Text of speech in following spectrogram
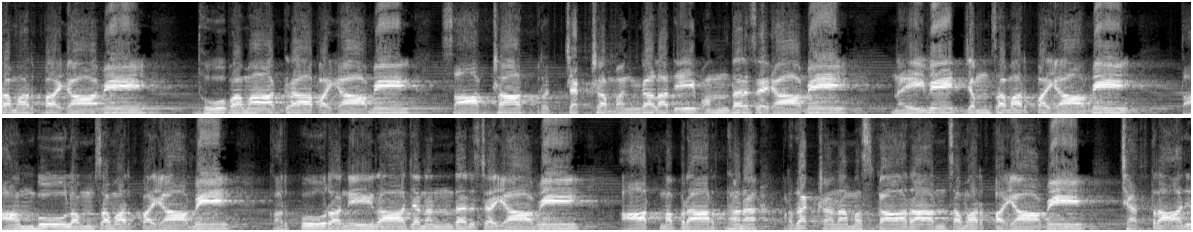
समर्पयामि धूपमाग्रापयामि साक्षात्प्रत्यक्षमङ्गलदीपं दर्शयामि नैवेद्यम् समर्पयामि ताम्बूलम् समर्पयामि कर्पूरनीराजनं दर्शयामि आत्म प्रार्थन समर्पयामि छत्रादि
